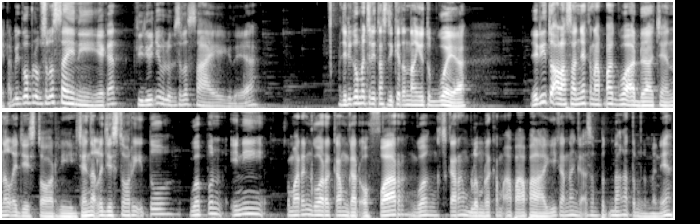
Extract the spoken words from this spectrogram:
Eh tapi gue belum selesai nih ya kan? Videonya belum selesai gitu ya jadi gue mau cerita sedikit tentang YouTube gue ya. Jadi itu alasannya kenapa gue ada channel AJ Story. Channel AJ Story itu gue pun ini kemarin gue rekam God of War, gue sekarang belum rekam apa-apa lagi karena nggak sempet banget temen-temen ya.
